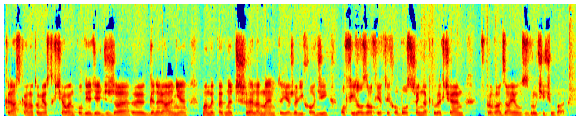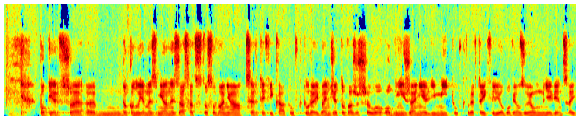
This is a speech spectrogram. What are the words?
Kraska, natomiast chciałem powiedzieć, że generalnie mamy pewne trzy elementy, jeżeli chodzi o filozofię tych obostrzeń, na które chciałem wprowadzając zwrócić uwagę. Po pierwsze, dokonujemy zmiany zasad stosowania certyfikatów, której będzie towarzyszyło obniżenie limitów, które w tej chwili obowiązują mniej więcej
